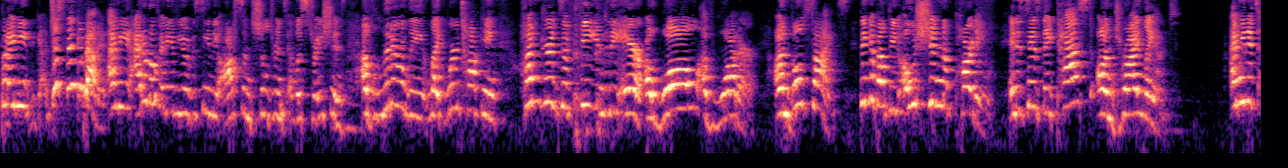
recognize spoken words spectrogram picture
But I mean, just think about it. I mean, I don't know if any of you have seen the awesome children's illustrations of literally, like, we're talking hundreds of feet into the air, a wall of water on both sides. Think about the ocean parting. And it says they passed on dry land. I mean, it's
